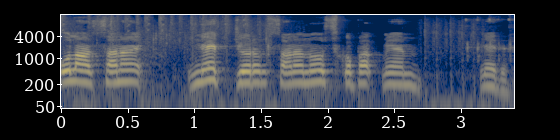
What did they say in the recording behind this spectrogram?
Ulan sana net diyorum sana no scope atmayan nedir?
